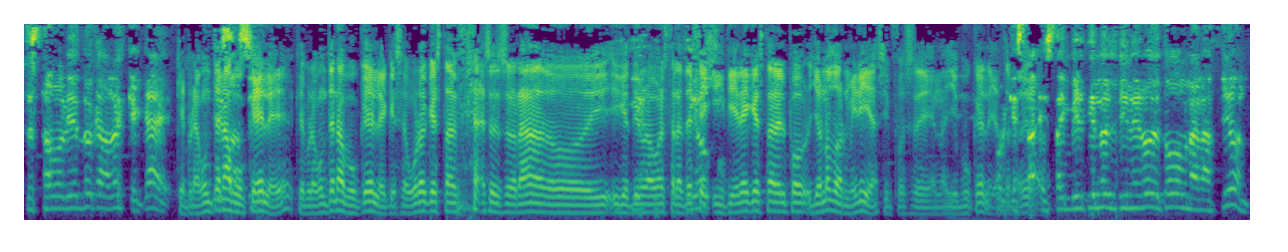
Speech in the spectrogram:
te está doliendo cada vez que cae. Que pregunten a. Bukele, ¿eh? Que pregunten a Bukele, que seguro que está bien asesorado y, y que tiene una buena estrategia. Dios. Y tiene que estar el pobre. Yo no dormiría si fuese Nayib Bukele. Porque está, invirtiendo el dinero de toda una nación.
